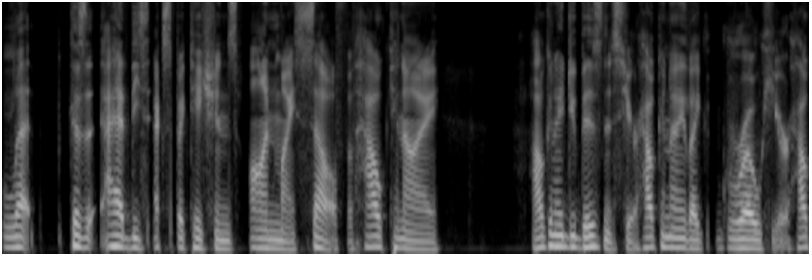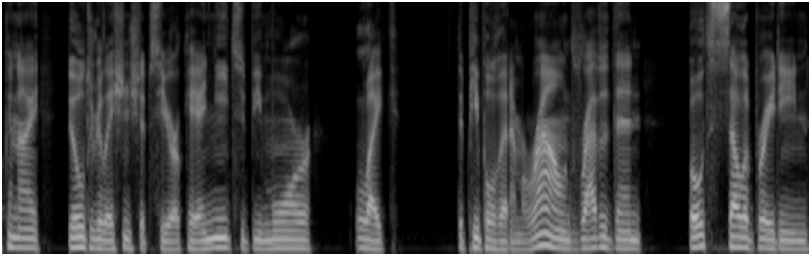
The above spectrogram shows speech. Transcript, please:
let because I had these expectations on myself of how can I." How can I do business here? How can I like grow here? How can I build relationships here? Okay, I need to be more like the people that I'm around rather than both celebrating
